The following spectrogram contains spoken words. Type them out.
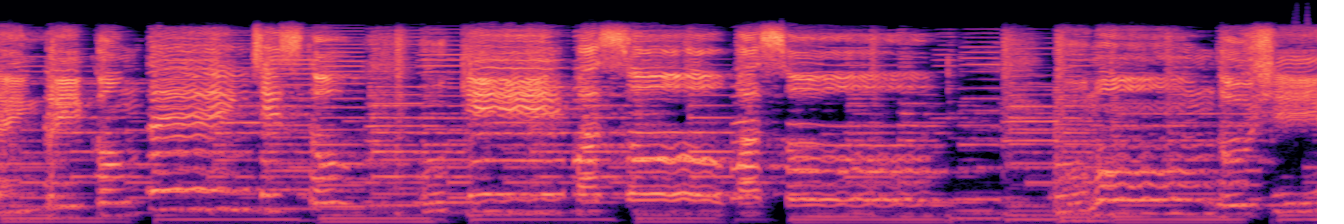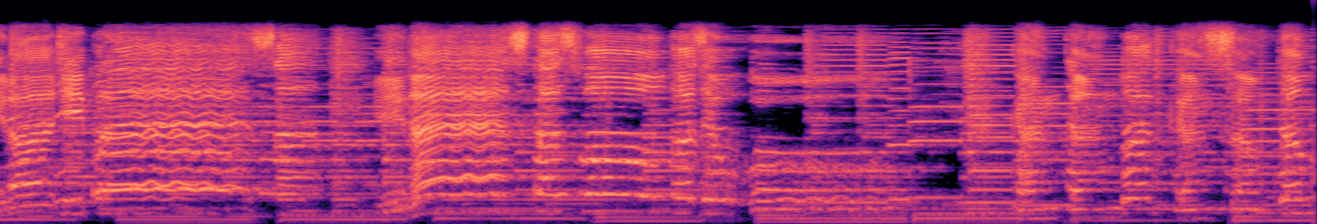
sempre contente estou, o que passou, passou. O mundo gira depressa e nestas voltas eu vou, cantando a canção tão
